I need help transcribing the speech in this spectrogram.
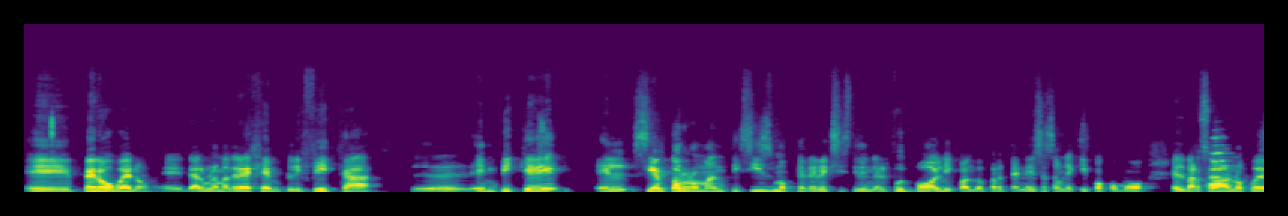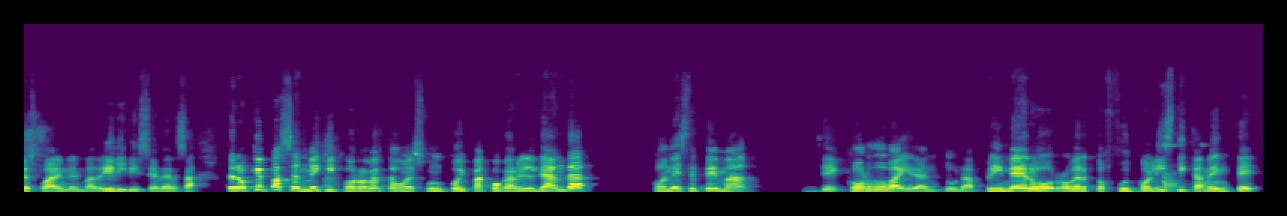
eh, pero bueno, eh, de alguna manera ejemplifica en Piqué el cierto romanticismo que debe existir en el fútbol y cuando perteneces a un equipo como el Barcelona no puedes jugar en el Madrid y viceversa. Pero ¿qué pasa en México, Roberto Gómez Junco y Paco Gabriel de Anda, con este tema de Córdoba y de Antuna? Primero, Roberto, futbolísticamente,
